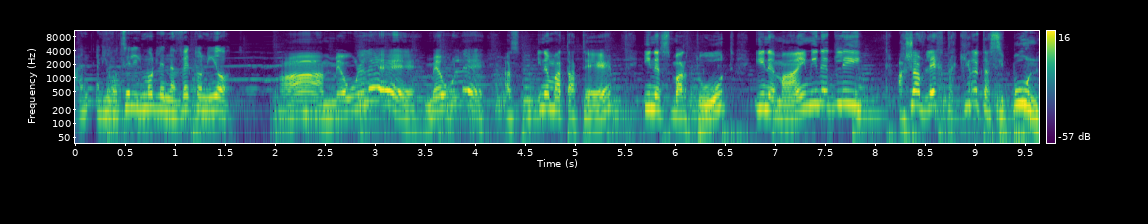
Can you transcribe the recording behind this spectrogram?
אני, אני רוצה ללמוד לנווט אוניות. אה, מעולה, מעולה. אז הנה מטאטא, הנה סמרטוט, הנה מים, הנה דלי. עכשיו לך תכיר את הסיפון,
